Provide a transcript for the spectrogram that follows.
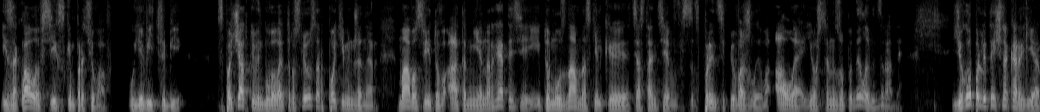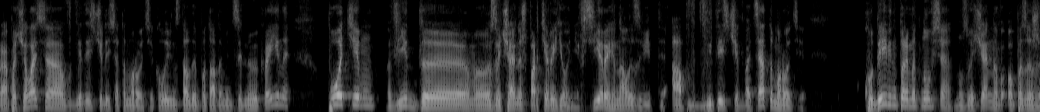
і заклала всіх, з ким працював. Уявіть собі. Спочатку він був електрослюсар, потім інженер. Мав освіту в атомній енергетиці і тому знав, наскільки ця станція в, в принципі важлива. Але його ж це не зупинило від зради. Його політична кар'єра почалася в 2010 році, коли він став депутатом від сильної країни. Потім від е, звичайно ж партії регіонів. Всі регіонали звідти. А в 2020 році куди він переметнувся? Ну, звичайно, в ОПЗЖ.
